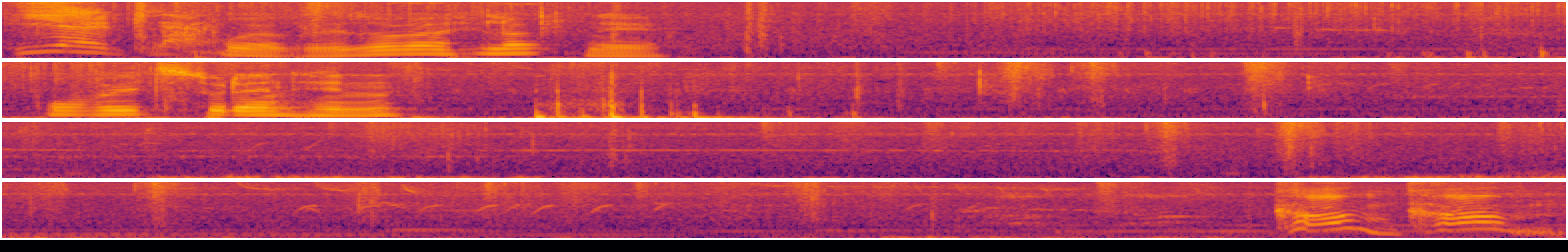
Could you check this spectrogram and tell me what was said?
Hier entlang. Oh, er will sogar hier lang? Nee. Wo willst du denn hin? Komm, komm.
